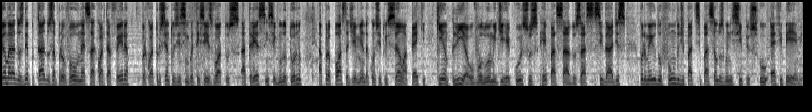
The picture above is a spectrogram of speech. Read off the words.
Câmara dos Deputados aprovou nesta quarta-feira, por 456 votos a três em segundo turno, a proposta de emenda à Constituição, a PEC, que amplia o volume de recursos repassados às cidades por meio do Fundo de Participação dos Municípios, o FPM.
